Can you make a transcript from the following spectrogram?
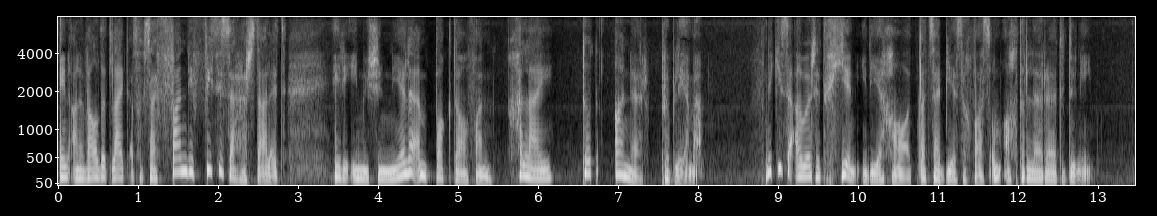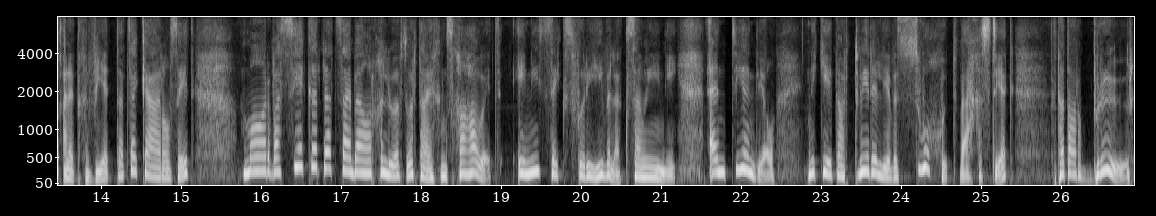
En alhoewel dit lyk asof sy van die fisiese herstel het, het die emosionele impak daarvan gelei tot ander probleme. Nikki se ouers het geen idee gehad wat sy besig was om agter hulle rug te doen nie. Hulle het geweet dat sy kerels het, maar was seker dat sy by haar geloofs-oortuigings gehou het en nie seks vir die huwelik sou hê nie. Inteendeel, Nikki het haar tweede lewe so goed weggesteek dat haar broer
